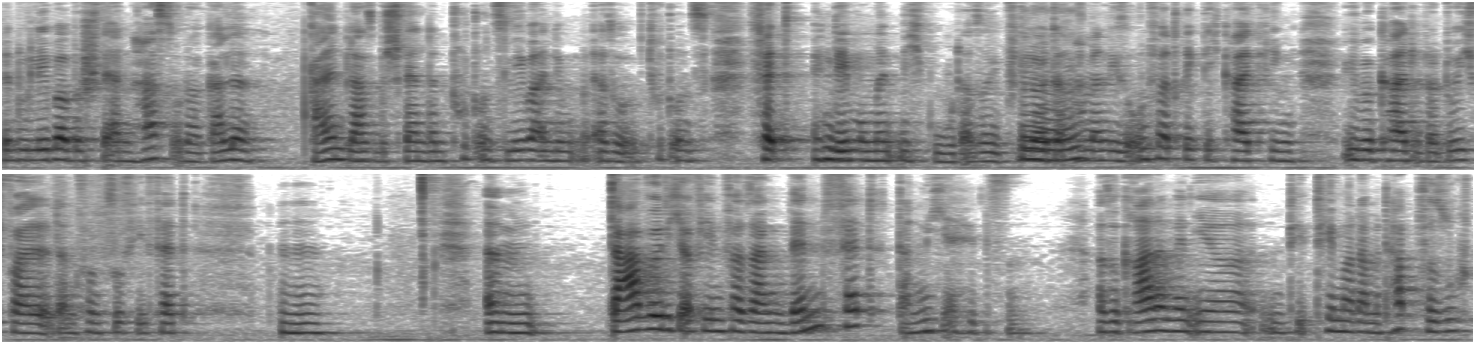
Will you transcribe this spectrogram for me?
wenn du Leberbeschwerden hast oder Galle, Gallenblasenbeschwerden, dann tut uns Leber in dem, also tut uns Fett in dem Moment nicht gut. Also viele mhm. Leute haben dann diese Unverträglichkeit, kriegen Übelkeit oder Durchfall dann von zu viel Fett. Mhm. Ähm, da würde ich auf jeden Fall sagen, wenn Fett, dann nicht erhitzen. Also gerade wenn ihr ein Thema damit habt, versucht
